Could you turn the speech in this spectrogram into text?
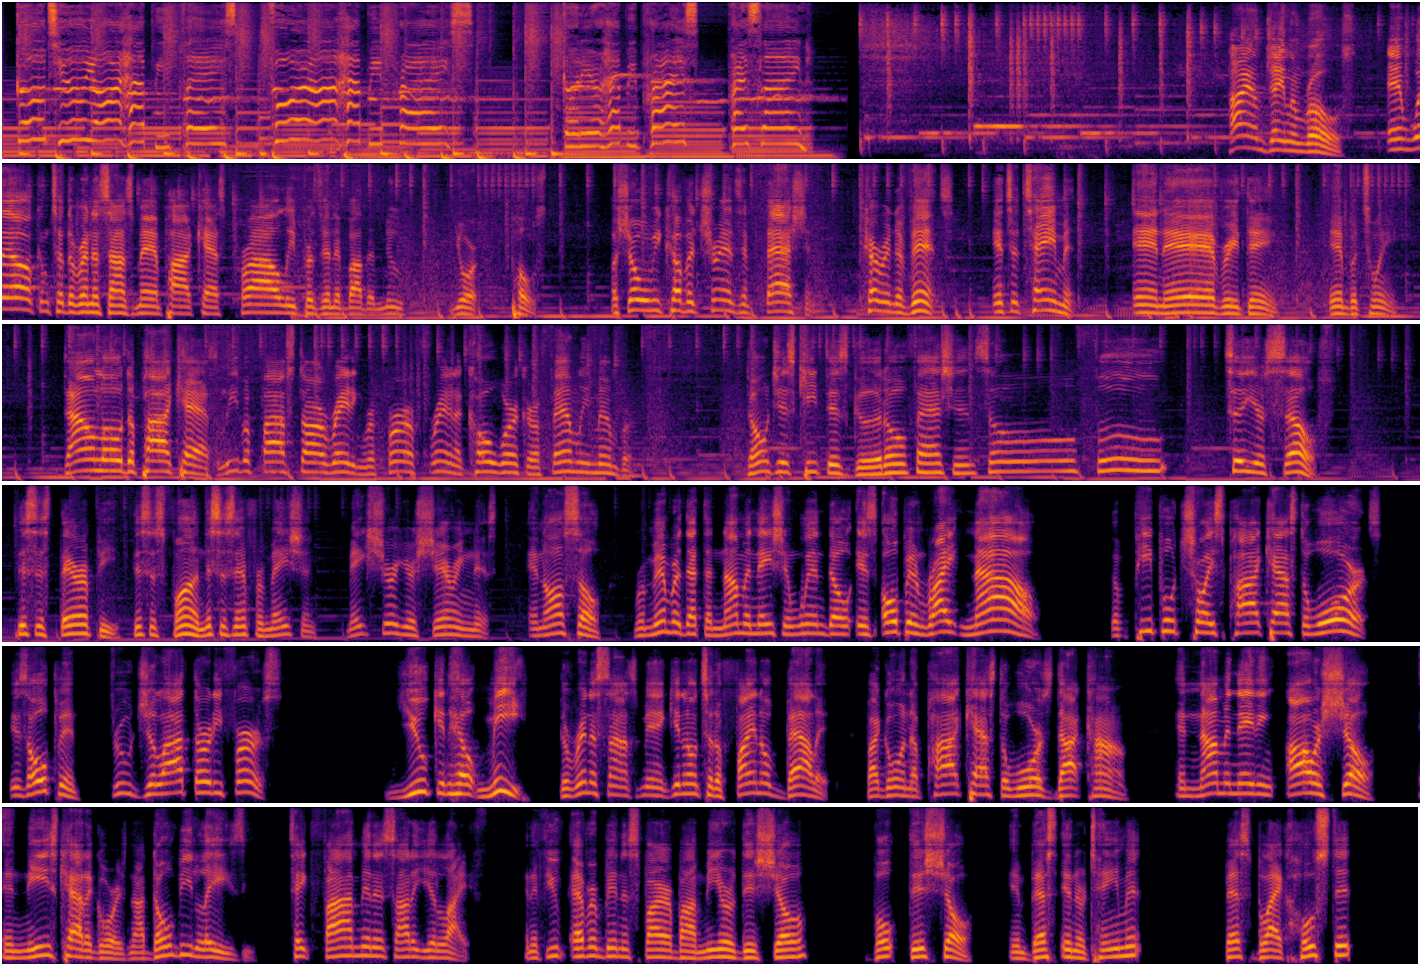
Go to your happy place for a happy price. Go to your happy price, Priceline. Hi, I'm Jalen Rose, and welcome to the Renaissance Man podcast, proudly presented by the New York Post, a show where we cover trends in fashion, current events, entertainment, and everything in between. Download the podcast, leave a five star rating, refer a friend, a co worker, a family member. Don't just keep this good old fashioned soul food to yourself. This is therapy. This is fun. This is information. Make sure you're sharing this. And also remember that the nomination window is open right now. The People Choice Podcast Awards is open through July 31st. You can help me, the Renaissance Man, get onto the final ballot by going to podcastawards.com and nominating our show in these categories. Now, don't be lazy. Take five minutes out of your life. And if you've ever been inspired by me or this show, vote this show in Best Entertainment, Best Black Hosted,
